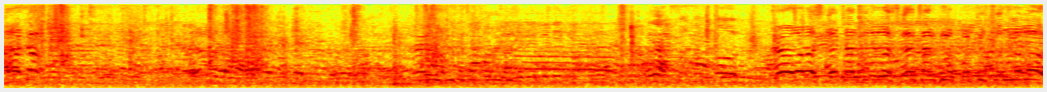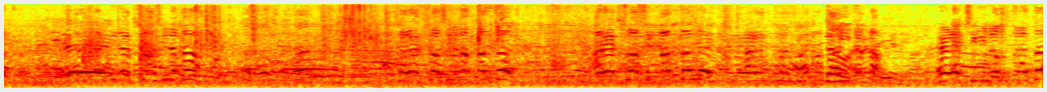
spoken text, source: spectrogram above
সাড়ে চার কিলো সাড়ে চার কিলো পঁচিশ নম্বর একশো আশি টাকা আচ্ছা একশো আশি টাকা কালতাম আর একশো আশি কালতাম টাকা এটা চিনি লোক তোলে তো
